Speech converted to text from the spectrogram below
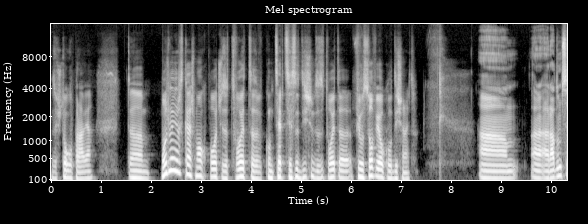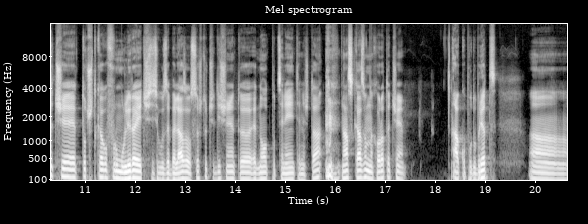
защо го правя. Та, може ли да ни разкажеш малко повече за твоята концепция за дишането, за твоята философия около дишането? А, радвам се, че точно така го формулира и че си го забелязал също, че дишането е едно от подценените неща. Аз казвам на хората, че ако подобрят а,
